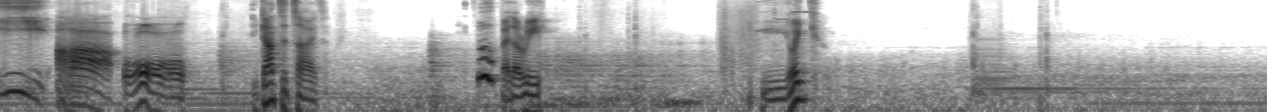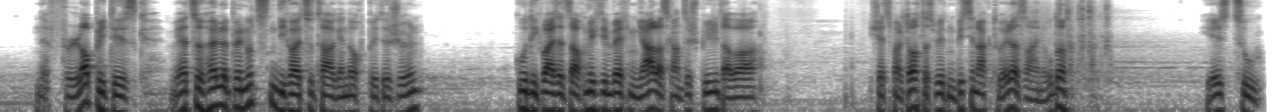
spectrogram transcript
i, ah, oh. Die ganze Zeit. Uh, Battery. Joink. Eine Floppy Disk. Wer zur Hölle benutzen die heutzutage noch, bitteschön? Gut, ich weiß jetzt auch nicht, in welchem Jahr das Ganze spielt, aber ich schätze mal doch, das wird ein bisschen aktueller sein, oder? Hier ist zu.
